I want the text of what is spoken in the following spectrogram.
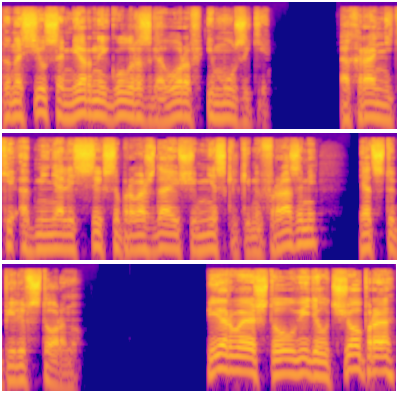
доносился мерный гул разговоров и музыки. Охранники обменялись с их сопровождающим несколькими фразами и отступили в сторону. Первое, что увидел Чопра,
